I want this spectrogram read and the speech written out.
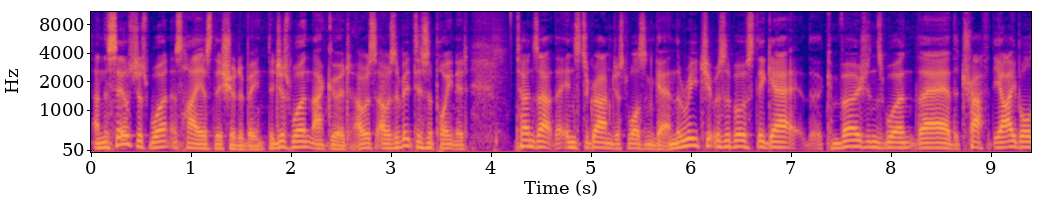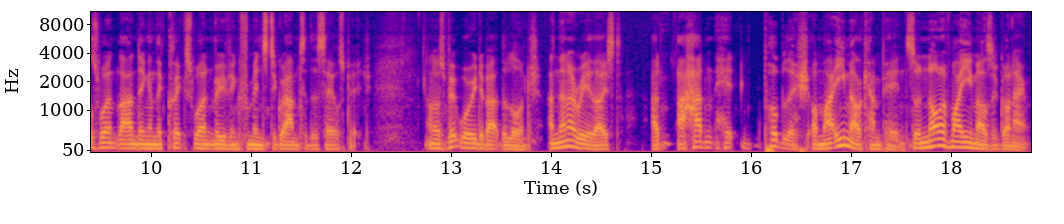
and the sales just weren't as high as they should have been. They just weren't that good. I was I was a bit disappointed. Turns out that Instagram just wasn't getting the reach it was supposed to get. The conversions weren't there, the traffic the eyeballs weren't landing and the clicks weren't moving from Instagram to the sales page. And I was a bit worried about the launch. And then I realized I, I hadn't hit publish on my email campaign, so none of my emails have gone out.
